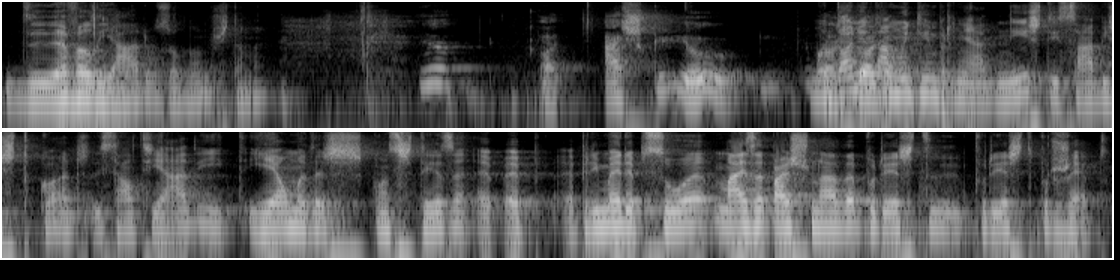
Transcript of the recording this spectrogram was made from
de avaliar os alunos também. Eu, olha, acho que eu o António está muito embrenhado nisto e sabe isto de cor e salteado e, e, é uma das, com certeza, a, a, a, primeira pessoa mais apaixonada por este, por este projeto.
